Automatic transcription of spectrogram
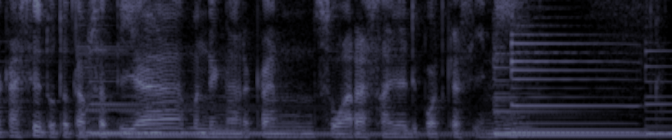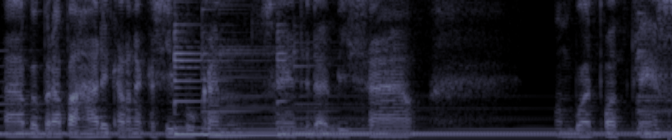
Terima kasih untuk tetap setia mendengarkan suara saya di podcast ini. Uh, beberapa hari karena kesibukan, saya tidak bisa membuat podcast.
